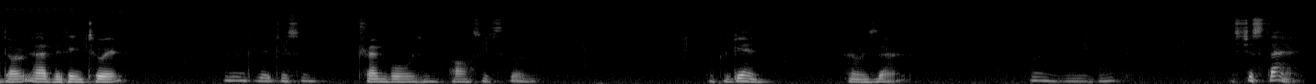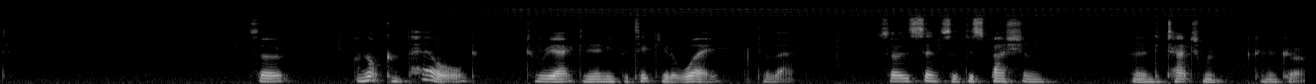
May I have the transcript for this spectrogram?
Don't add anything to it. Notice it just trembles and passes through. Look again. How is that? It's just that. So I'm not compelled to react in any particular way to that. So a sense of dispassion and detachment can occur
